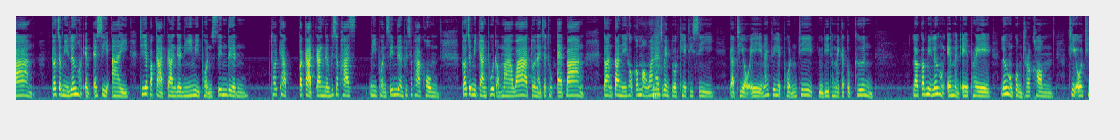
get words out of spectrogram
บ้าง ก็จะมีเรื่องของ MSCI ที่จะประกาศกลางเดือนนี้มีผลสิ้นเดือน โทษครับ ประกาศกลางเดือนพฤษภา มีผลสิ้นเดือนพฤษภาคม ก็จะมีการพูดออกมาว่าตัวไหนจะถูกแอดบ้าง ตอนตอนนี้เขาก็มองว่าน่าจะเป็นตัว KTC กับ TOA นั่นคือเหตุผลที่อยู่ดีทำไมกระตุกขึ้น แล้วก็มีเรื่องของ M&A Play เรื่องของกลุ่ม t r a c o m TOT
